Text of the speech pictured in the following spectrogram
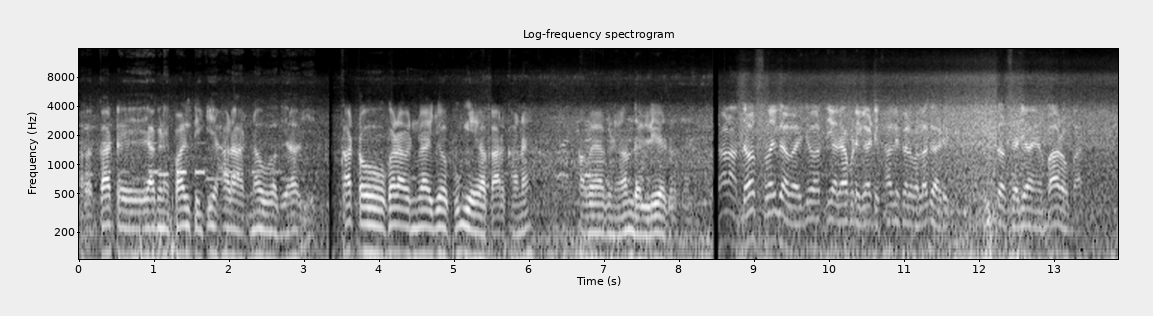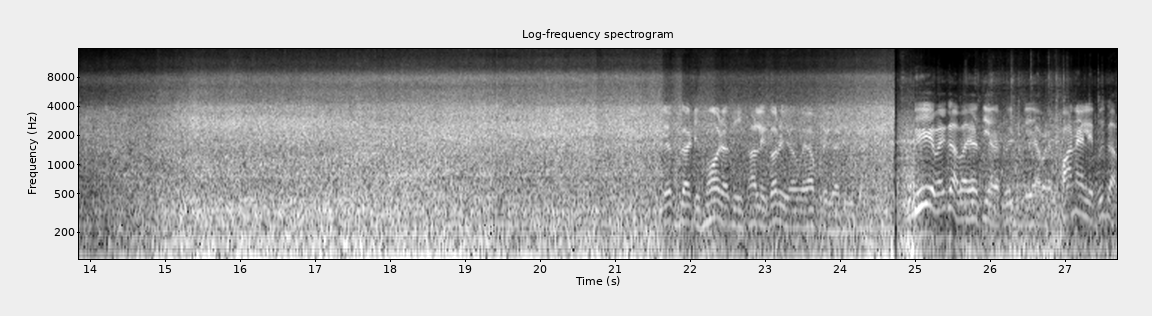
હવે કાંટે આગળ પાલટી કે સાડા આઠ, નવ વાગે આવીએ. કાંટો કરાવીને ભાઈ જો પૂગે આ કારખાને. હવે આપણે અંદર લે તો સાડા દસ વાગ્યા ભાઈ જો અત્યારે આપણી ગાડી ખાલી કરવા લગાડી. ઉતરશે જો અહીંયા બારોબાર એક ગાડી મોડ હતી, ખાલી કરી હવે આપણી ગાડી બે વાગ્યા ભાઈ અત્યારે આપણે પાનેલી ભેગા,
